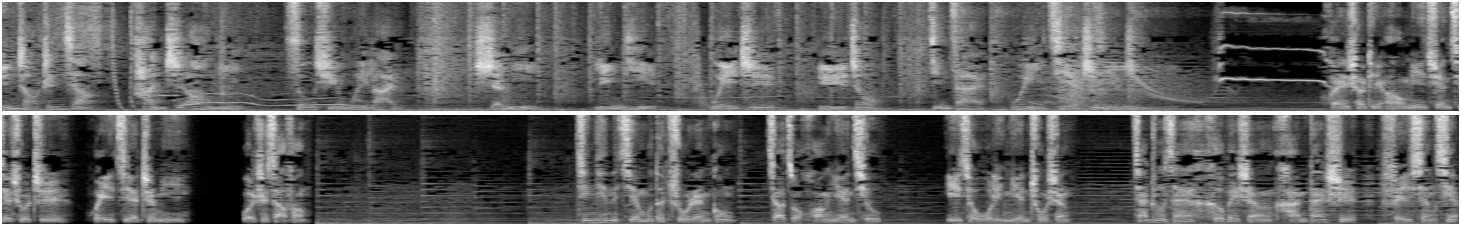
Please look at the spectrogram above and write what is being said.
寻找真相，探知奥秘，搜寻未来，神秘、灵异、未知、宇宙，尽在未解之谜。欢迎收听《奥秘全接触之未解之谜》，我是小峰。今天的节目的主人公叫做黄延秋，一九五零年出生，家住在河北省邯郸市肥乡县。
